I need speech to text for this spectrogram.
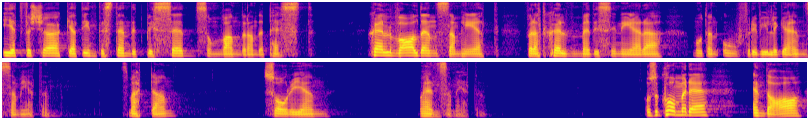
i ett försök att inte ständigt bli sedd som vandrande pest. Självvald ensamhet för att självmedicinera mot den ofrivilliga ensamheten. Smärtan, sorgen och ensamheten. Och så kommer det en dag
